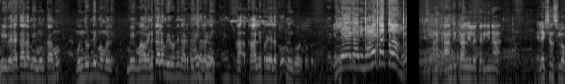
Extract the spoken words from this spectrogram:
మీ వెనకాల మేము ఉంటాము ముందుండి మమ్మల్ని మీ మా వెనకాల మీరుండి నడిపించాలని కా- కాలనీ ప్రజలకు మేము కోరుకుంటున్నాం. మన క్రాంతి కాలనీలో జరిగిన ఎలక్షన్స్లో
